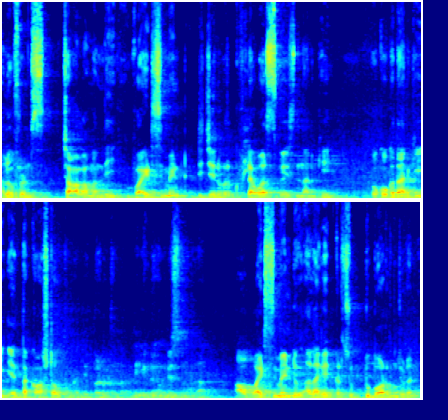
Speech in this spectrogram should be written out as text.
హలో ఫ్రెండ్స్ చాలామంది white cement design work flowers వేసిన దానికి ఒక్కొక్క దానికి ఎంత కాస్ట్ అవుతుందని చెప్పి అడుగుతున్నారండి ఇక్కడ కనిపిస్తుంది కదా ఆ వైట్ సిమెంట్ అలాగే ఇక్కడ చుట్టూ బార్డర్ చూడండి.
